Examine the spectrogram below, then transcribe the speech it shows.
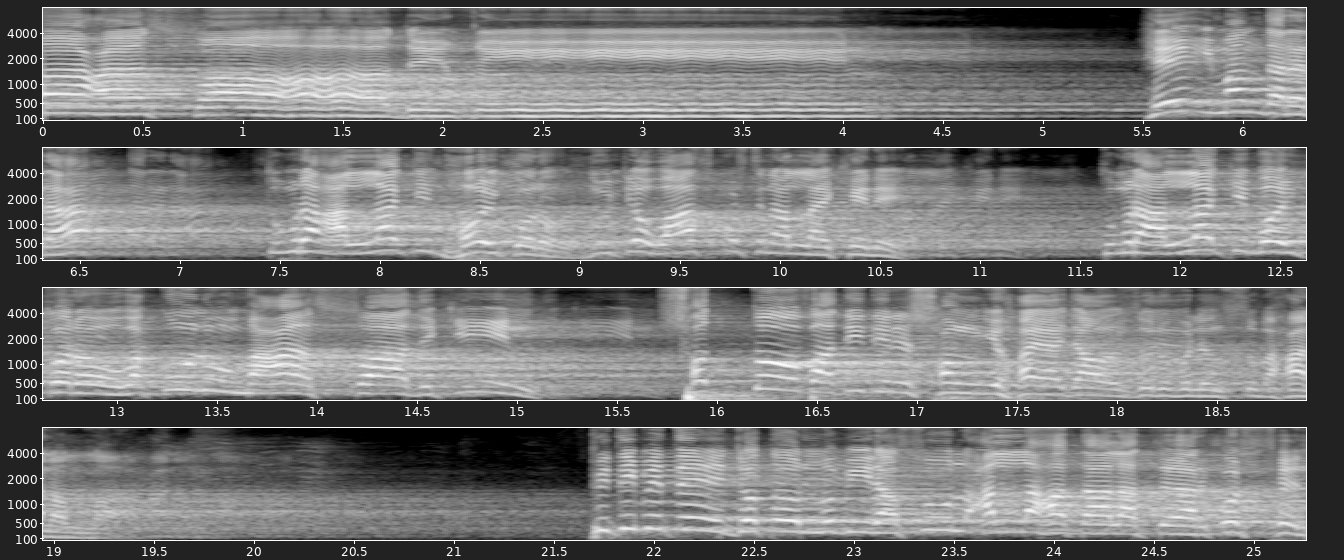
মা'আস সাদিকিন. হে ইমানদারেরা তোমরা আল্লাহকে ভয় করো। দুইটা ওয়াজ করছেন আল্লাহ এখানে। তোমরা আল্লাহকে ভয় করো। ওয়াকুনু মা'আস সাদিকিন সত্যবাদীদের সঙ্গে হয়ে যাও। জোরে বলেন, সুবহানাল্লাহ। পৃথিবীতে যত নবী রাসূল আল্লাহ তাআলা তৈরি করছেন,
